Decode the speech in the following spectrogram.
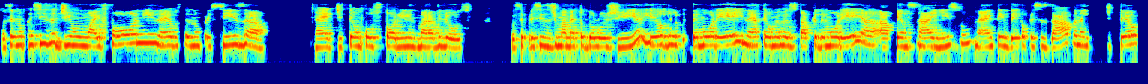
Você não precisa de um iPhone, né? Você não precisa é, de ter um consultório lindo, maravilhoso. Você precisa de uma metodologia e eu demorei, né, até o meu resultado, porque eu demorei a, a pensar isso, né, a entender que eu precisava, né, de ter,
